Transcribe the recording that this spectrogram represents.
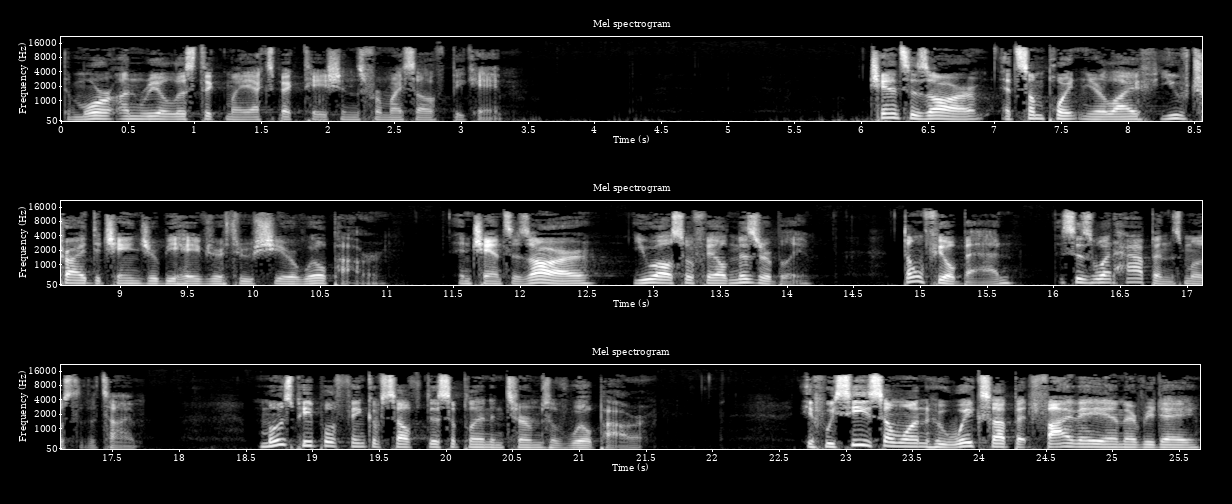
the more unrealistic my expectations for myself became. Chances are, at some point in your life, you've tried to change your behavior through sheer willpower. And chances are, you also failed miserably. Don't feel bad. This is what happens most of the time. Most people think of self discipline in terms of willpower. If we see someone who wakes up at 5 a.m. every day,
